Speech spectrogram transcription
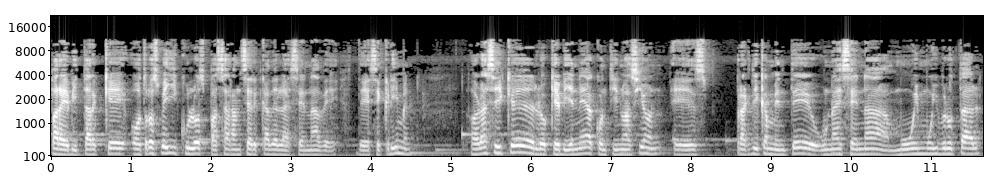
para evitar que otros vehículos pasaran cerca de la escena de, ese crimen. Ahora sí que lo que viene a continuación es prácticamente una escena muy muy brutal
